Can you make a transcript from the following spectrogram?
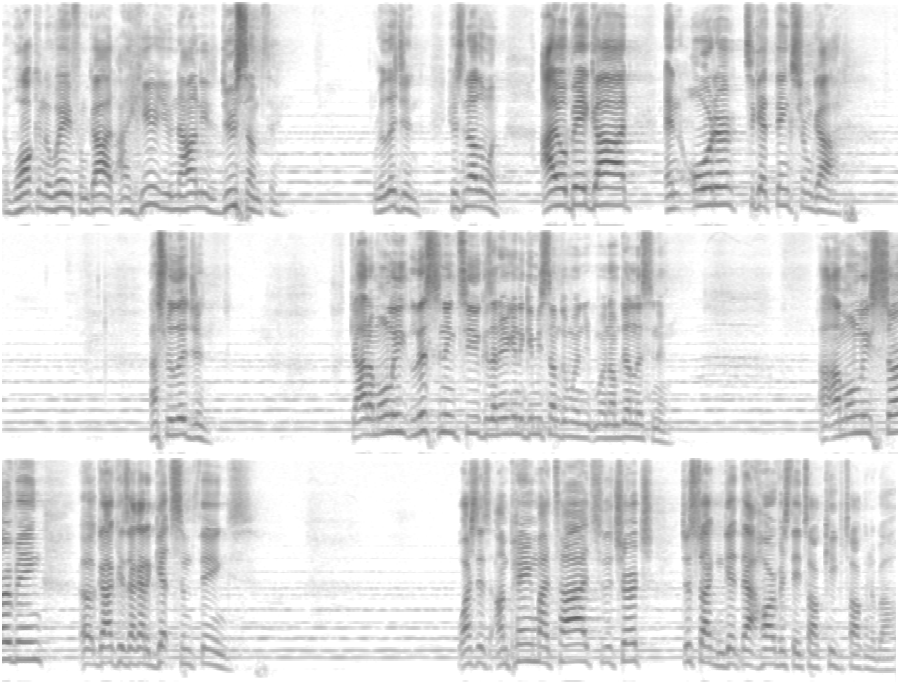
They're walking away from God. I hear you, now I need to do something. Religion. Here's another one. I obey God in order to get things from God. That's religion. God, I'm only listening to you because I know you're going to give me something when, when I'm done listening. I'm only serving uh, God because I got to get some things. Watch this. I'm paying my tithes to the church just so I can get that harvest they talk keep talking about.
